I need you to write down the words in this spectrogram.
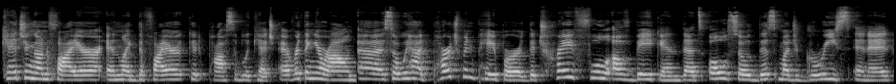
catching on fire and like the fire could possibly catch everything around. Uh, so we had parchment paper, the tray full of bacon that's also this much grease in it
